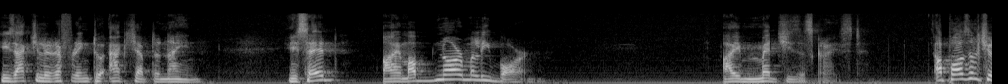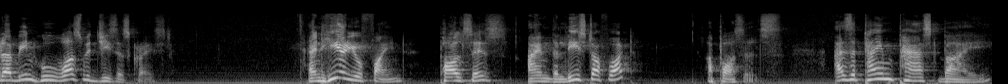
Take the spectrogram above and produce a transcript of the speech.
He's actually referring to Acts chapter 9. He said, I am abnormally born. I met Jesus Christ. Apostle should have been who was with Jesus Christ. And here you find, Paul says, I am the least of what? Apostles. As the time passed by,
